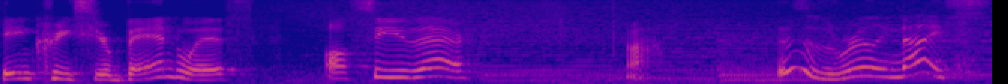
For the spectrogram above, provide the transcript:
increase your bandwidth. I'll see you there. Ah, this is really nice.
